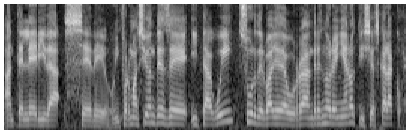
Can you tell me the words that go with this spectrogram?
ante Lérida CDO. Información desde Itagüí, sur del Valle de Aburrá. Andrés Noreña Noticias Caracol.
